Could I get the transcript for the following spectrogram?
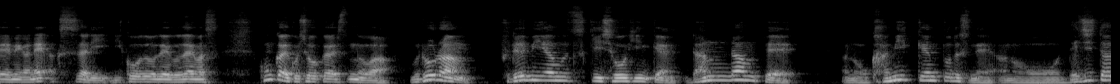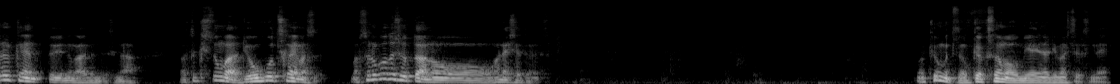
えー、メガネアクセサリーリコードでございます。今回ご紹介するのは、室蘭プレミアム付き商品券ランランペイ、あの、紙券とですね、あの、デジタル券というのがあるんですが、私どもは両方使います。まあ、そのことをちょっとあの、お話したいと思います。まあ、今日もですね、お客様お見合いになりましてですね、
